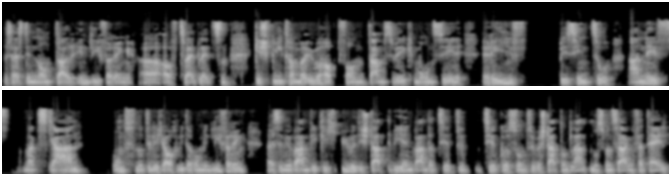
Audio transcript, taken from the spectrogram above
Das heißt in Nontal, in Liefering äh, auf zwei Plätzen. Gespielt haben wir überhaupt von Damsweg, Mondsee, Rief bis hin zu Annif, Max Klan und natürlich auch wiederum in Liefering. Also wir waren wirklich über die Stadt wie ein Wanderzirkus und über Stadt und Land, muss man sagen, verteilt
